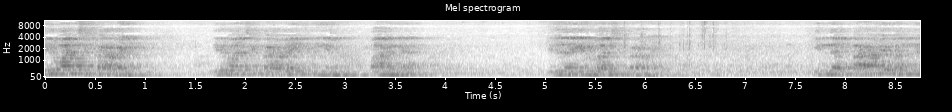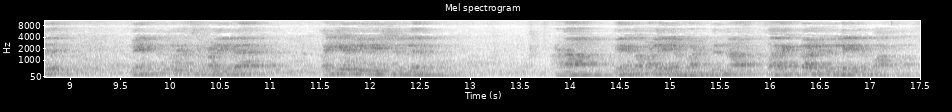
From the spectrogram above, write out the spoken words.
இருவாச்சி பறவை இருவாச்சி பறவை நீங்க பாருங்க. இதுதான் இருவாச்சி பறவை. இந்த பறவை வந்து மேற்கு தொடர்ச்சி மலையில ஹையர் எலிவேஷன்ல இருக்கும். ஆனா மேகமலையில மட்டும்தான் தரைக்காடுகள்ல இதை பார்க்கலாம்.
